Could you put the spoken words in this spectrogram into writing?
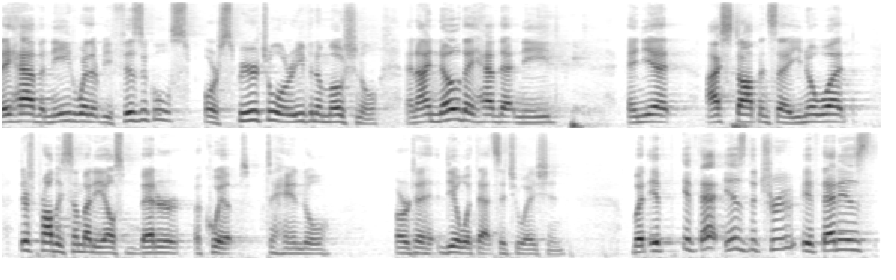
They have a need, whether it be physical or spiritual or even emotional. And I know they have that need, and yet I stop and say, you know what? There's probably somebody else better equipped to handle or to deal with that situation. But if, if that is the truth, if that is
